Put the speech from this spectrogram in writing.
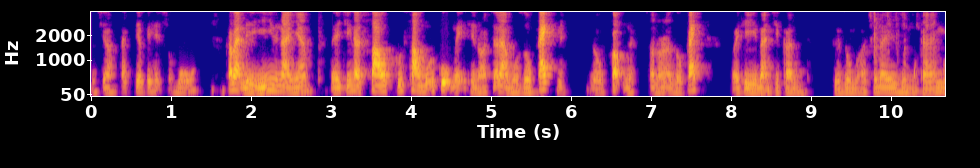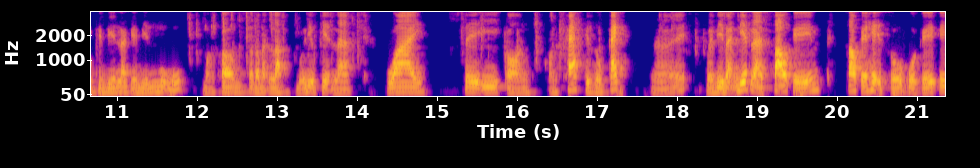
được chưa? Tách tiếp cái hệ số mũ. Các bạn để ý như này nhá. Đấy chính là sau, cứ sau mỗi cụm ấy thì nó sẽ là một dấu cách này, dấu cộng này, sau đó là dấu cách. Vậy thì bạn chỉ cần sử dụng ở chỗ đây, dùng cái, một cái biến là cái biến mũ bằng không, sau đó bạn lặp với điều kiện là y ci còn còn khác cái dấu cách. Đấy bởi vì bạn biết là sau cái sau cái hệ số của cái cái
